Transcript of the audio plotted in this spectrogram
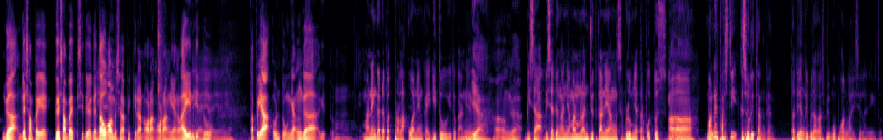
enggak enggak sampai enggak sampai ke situ ya enggak Iya, tahu iya. kalau misalnya pikiran orang-orang yang lain Iya, gitu. iya, iya, iya. Tapi ya untungnya enggak gitu. Hmm. maneh nggak dapat perlakuan yang kayak gitu gitu kan ya. Iya, heeh, enggak. bisa bisa dengan nyaman melanjutkan yang sebelumnya terputus gitu Heeh. Maneh pasti kesulitan kan. Tadi yang dibilang Asbi move on lah istilahnya gitu.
